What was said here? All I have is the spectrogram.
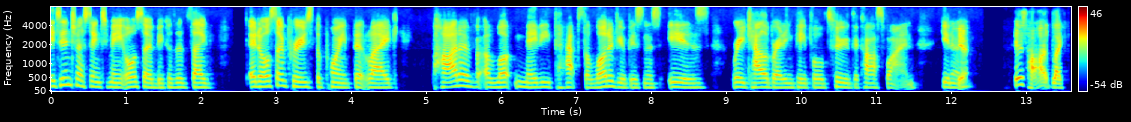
it's interesting to me also because it's like it also proves the point that like part of a lot, maybe perhaps a lot of your business is recalibrating people to the cask wine. You know, yeah, it's hard. Like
